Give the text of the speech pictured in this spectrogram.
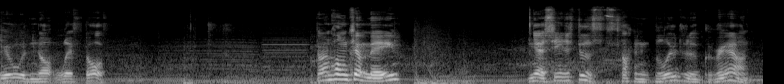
it would not lift off. Don't honk at me. Yeah, see, this feels fucking glued to the ground.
